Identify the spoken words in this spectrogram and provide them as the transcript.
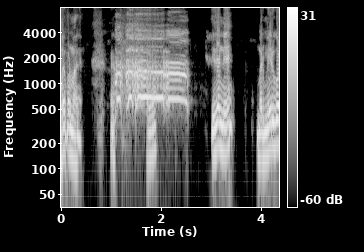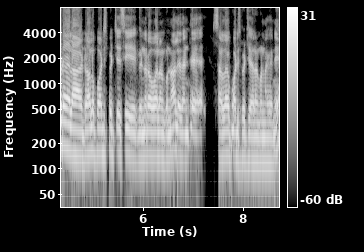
భయపడమాక. ఇదండి. మరి మీరు కూడా ఇలా డ్రాలో పార్టిసిపేట్ చేసి విన్నర్ అవ్వాలనుకున్నా లేదంటే సరదాగా పార్టిసిపేట్ చేయాలనుకున్నా కానీ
